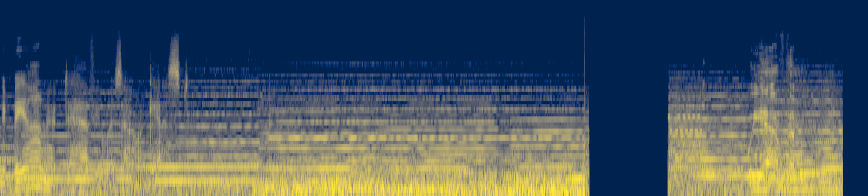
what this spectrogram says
We'd be honored to have you as our guest. We have them.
